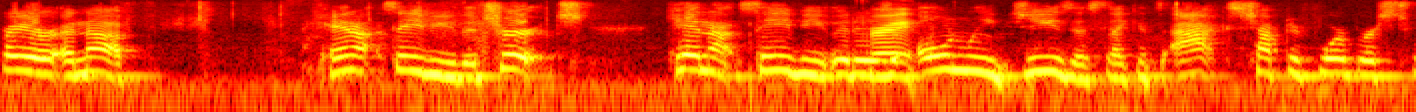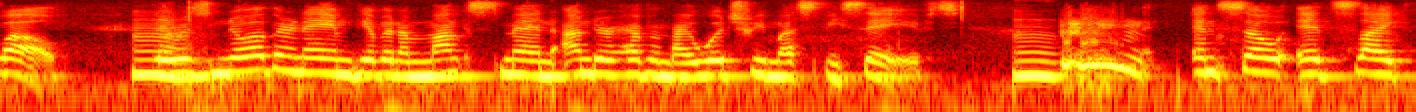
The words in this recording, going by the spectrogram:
prayer enough cannot save you. The church cannot save you. It is Right. only Jesus. Like it's Acts chapter 4, verse 12. Hmm. There is no other name given amongst men under heaven by which we must be saved. Hmm. and so it's like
